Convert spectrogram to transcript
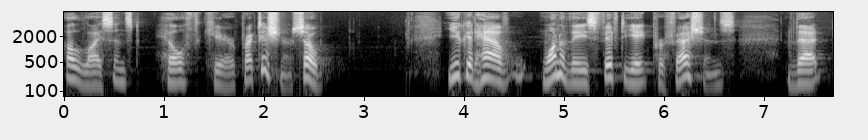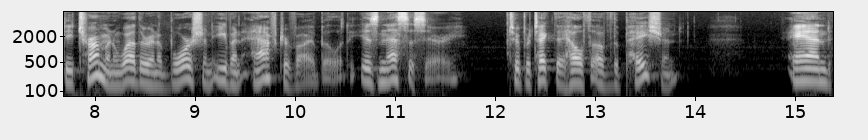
a licensed healthcare practitioner. So, you could have one of these 58 professions that determine whether an abortion, even after viability, is necessary to protect the health of the patient and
